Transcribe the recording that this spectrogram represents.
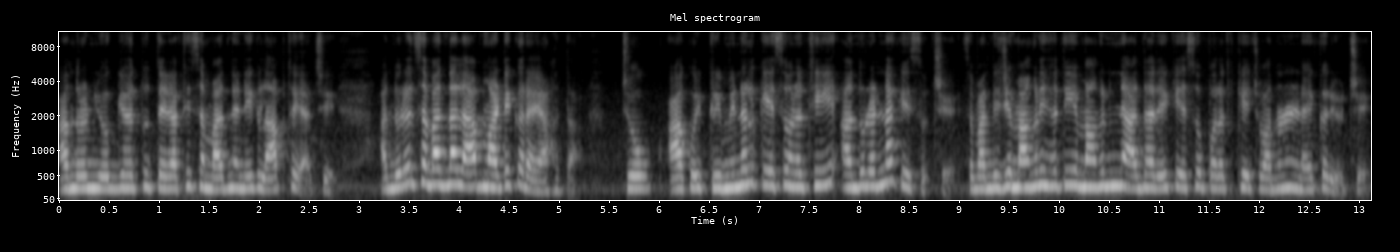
આંદોલન યોગ્ય હતું તેનાથી સમાજને અનેક લાભ થયા છે. આંદોલન સમાજના લાભ માટે કરાયા હતા. જો આ કોઈ ક્રિમિનલ કેસો નથી, આંદોલનના કેસો છે. સમાજની જે માંગણી હતી એ માંગણીના આધારે કેસો પરત ખેંચવાનો નિર્ણય કર્યો છે.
